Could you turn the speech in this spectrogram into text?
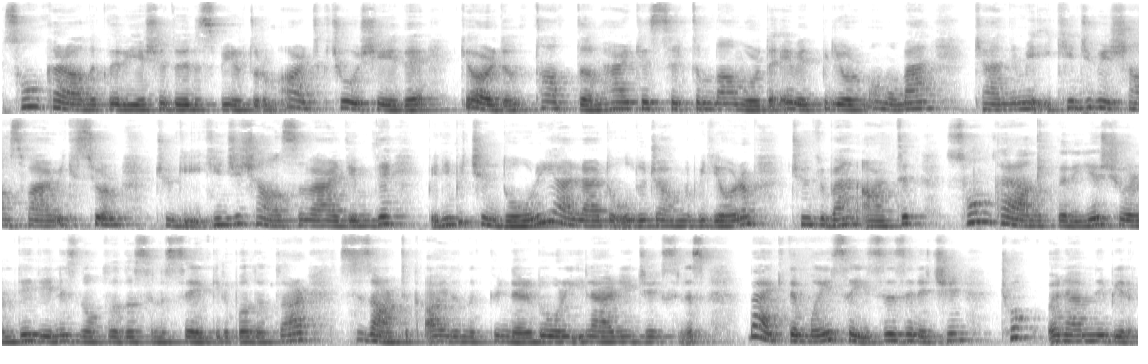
son karanlıkları yaşadığınız bir durum. Artık çoğu şeyi de gördüm, tattım. Herkes sırtımdan vurdu. Evet biliyorum ama ben kendime ikinci bir şans vermek istiyorum. Çünkü ikinci şansı verdiğimde benim için doğru yerlerde olacağımı biliyorum. Çünkü ben artık son karanlıkları yaşıyorum dediğim istediğiniz noktadasınız sevgili balıklar. Siz artık aydınlık günlere doğru ilerleyeceksiniz. Belki de Mayıs ayı sizin için çok önemli bir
